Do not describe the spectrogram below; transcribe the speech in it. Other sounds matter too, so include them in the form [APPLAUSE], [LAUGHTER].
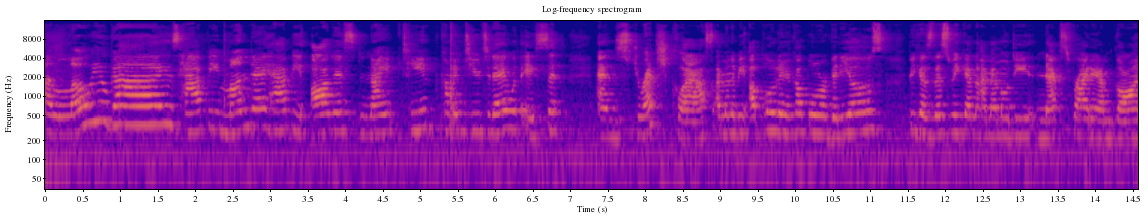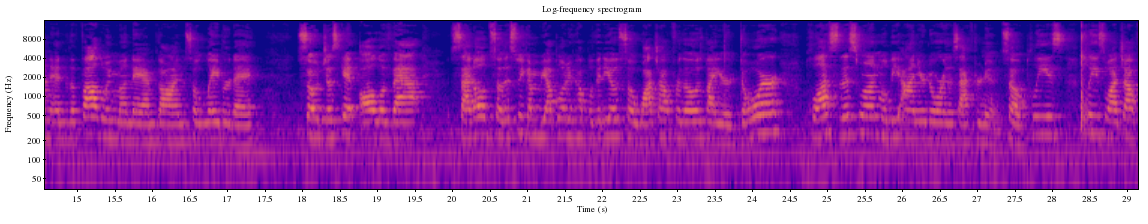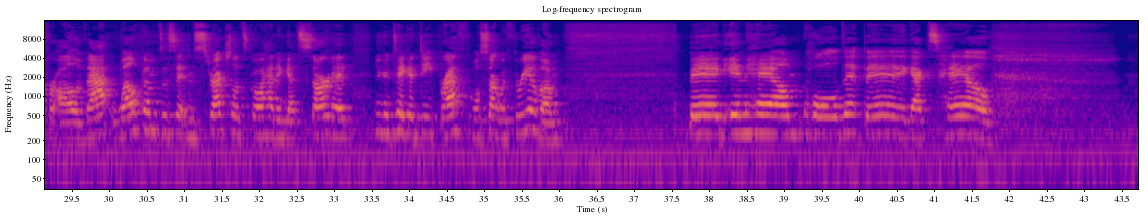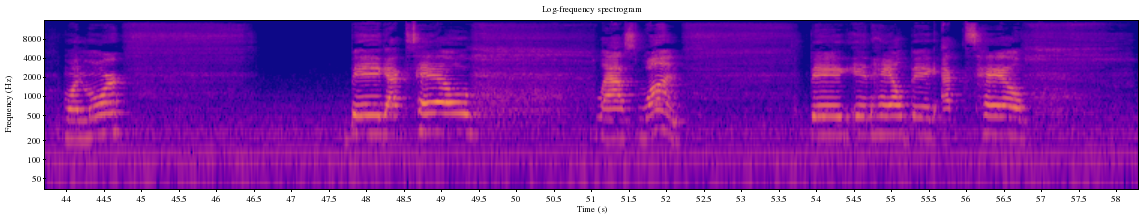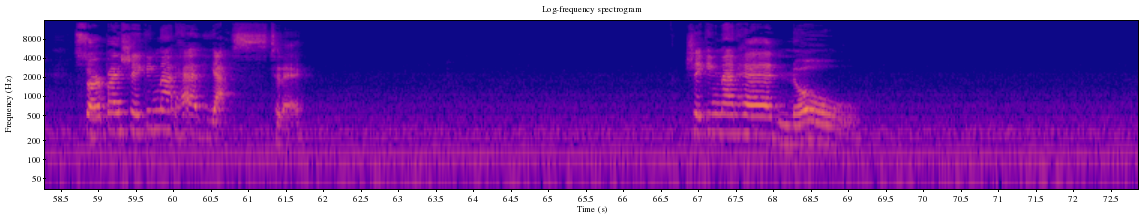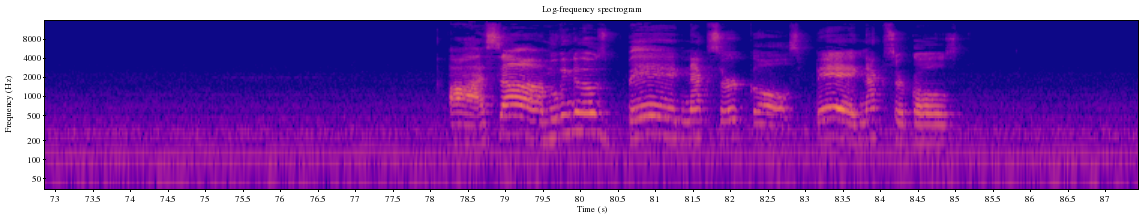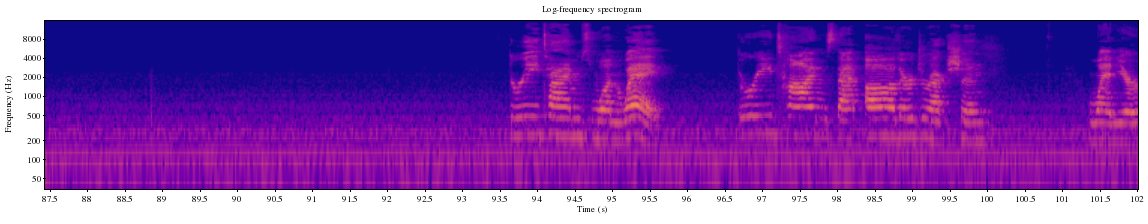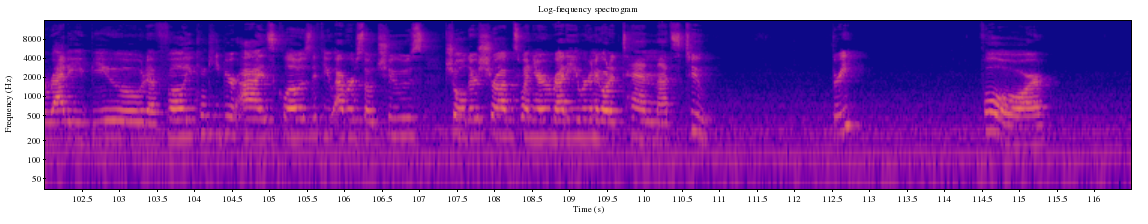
Hello, you guys. Happy Monday. Happy August 19th. Coming to you today with a sit and stretch class. I'm going to be uploading a couple more videos because this weekend I'm MOD. Next Friday I'm gone, and the following Monday I'm gone, so Labor Day. So just get all of that settled. So this week I'm going to be uploading a couple videos, so watch out for those by your door. Plus, this one will be on your door this afternoon. So please, please watch out for all of that. Welcome to Sit and Stretch. Let's go ahead and get started. You can take a deep breath. We'll start with three of them. Big inhale, hold it, big exhale. One more. Big exhale. Last one. Big inhale, big exhale. Start by shaking that head yes today. Shaking that head no. Awesome. Moving to those big neck circles big neck circles. Three times one way. Three times that other direction. When you're ready, beautiful. You can keep your eyes closed if you ever so choose. Shoulder shrugs when you're ready. We're gonna go to 10, that's two, three, four,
